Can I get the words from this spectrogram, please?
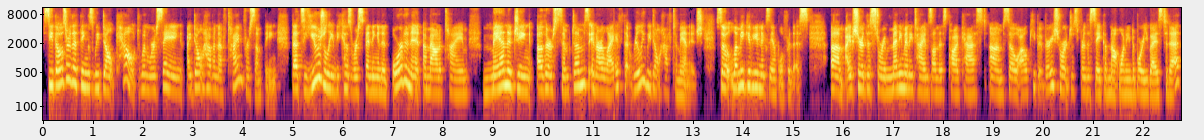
See, those are the things we don't count when we're saying, I don't have enough time for something. That's usually because we're spending an inordinate amount of time managing other symptoms in our life that really we don't have to manage. So, let me give you an example for this. Um, I've shared this story many, many times on this podcast. Um, so, I'll keep it very short just for the sake of not wanting to bore you guys to death.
